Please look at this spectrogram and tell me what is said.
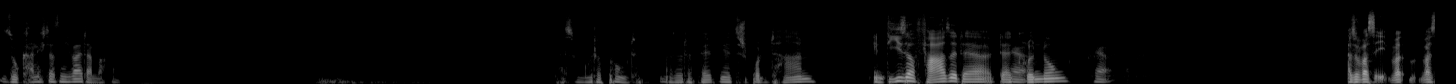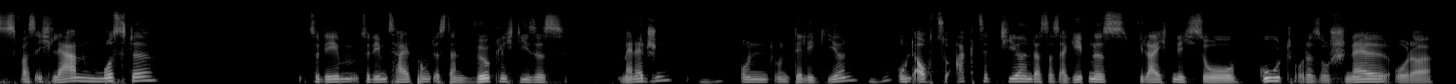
so kann ich das nicht weitermachen. Das ist ein guter Punkt. Also da fällt mir jetzt spontan in dieser Phase der, der Ja. Gründung. Ja. Also was, was, was ich lernen musste zu dem, zu dem Zeitpunkt ist dann wirklich dieses Managen Mhm. und, und Delegieren Mhm. und auch zu akzeptieren, dass das Ergebnis vielleicht nicht so gut oder so schnell oder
